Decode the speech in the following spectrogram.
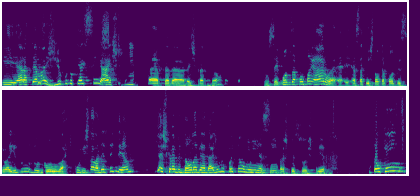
e, e era até mais rico do que as sinhás na época da, da escravidão. Não sei quantos acompanharam é, é, essa questão que aconteceu aí do, do, do, articulista lá defendendo que a escravidão, na verdade, não foi tão ruim assim para as pessoas pretas. Então, quem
